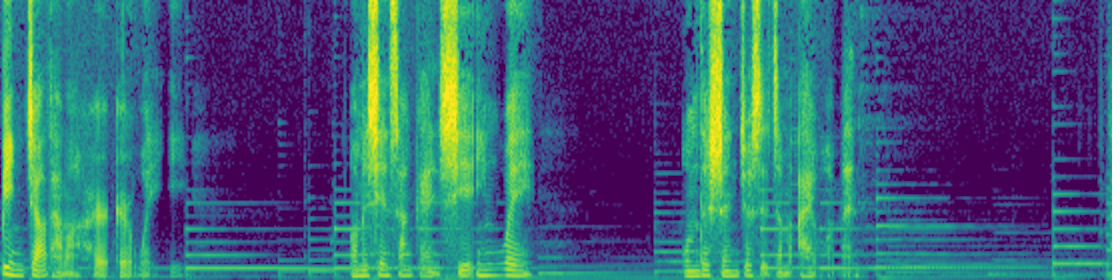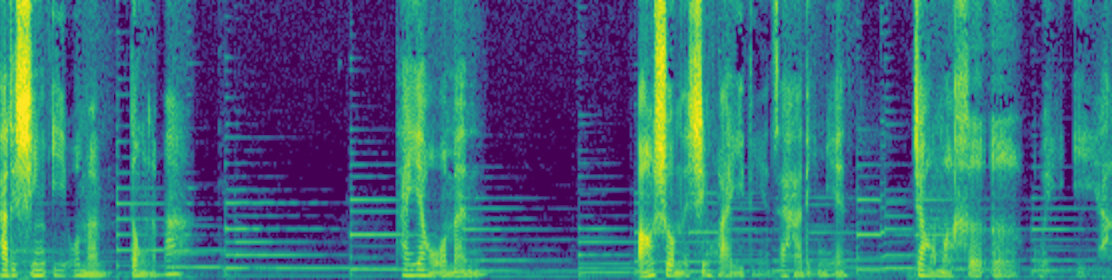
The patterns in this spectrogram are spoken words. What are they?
并叫他们合而为一。我们献上感谢，因为我们的神就是这么爱我们。他的心意我们懂了吗？他要我们保守我们的心怀一定也，在它里面，叫我们合而为一呀。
